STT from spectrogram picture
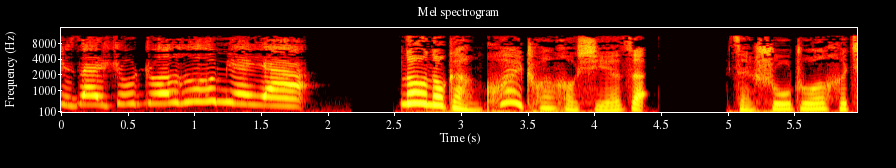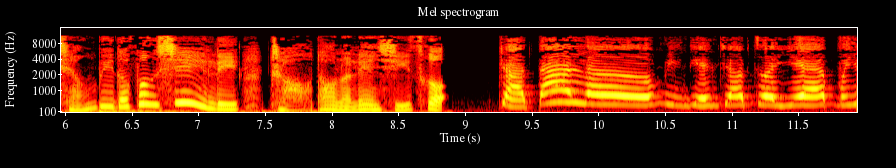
是在书桌后面呀！闹闹，赶快穿好鞋子，在书桌和墙壁的缝隙里找到了练习册。找到喽，明天交作业不用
